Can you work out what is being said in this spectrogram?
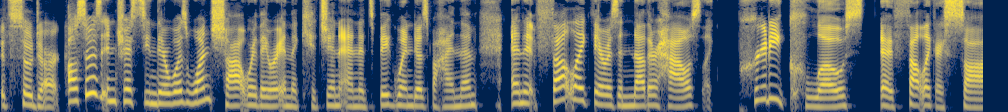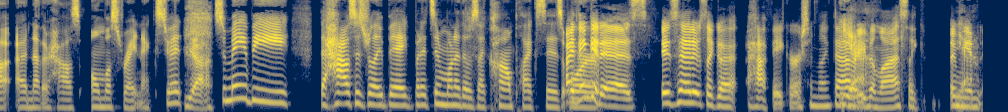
it's so dark. Also, was interesting. There was one shot where they were in the kitchen and it's big windows behind them. And it felt like there was another house, like pretty close. It felt like I saw another house almost right next to it. Yeah. So maybe the house is really big, but it's in one of those like complexes. I think it is. It said it's like a half acre or something like that, or even less. Like I Yeah. mean,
